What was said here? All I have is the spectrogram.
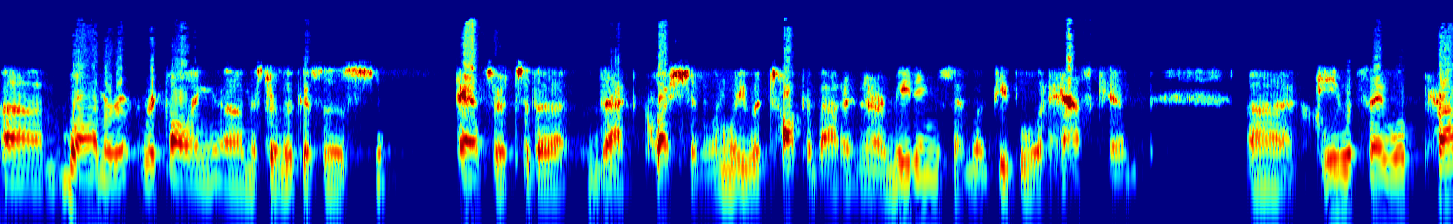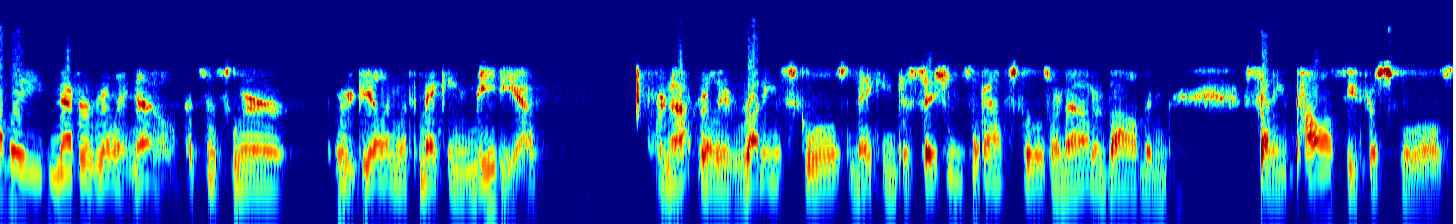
Um, well, I'm re- recalling uh, Mr. Lucas's answer to the that question when we would talk about it in our meetings and when people would ask him. Uh, he would say, "We'll probably never really know, but since we're we're dealing with making media, we're not really running schools, making decisions about schools. We're not involved in setting policy for schools.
